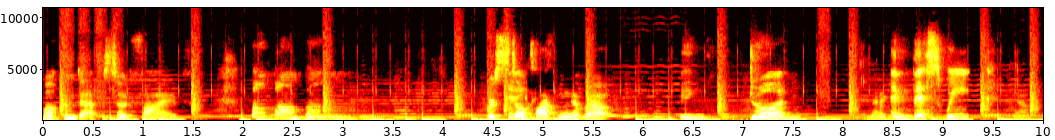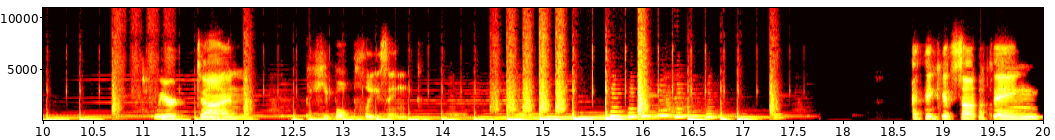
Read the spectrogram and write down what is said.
Welcome to episode five. Bum, bum, bum. We're still Anyways. talking about being done. Maggie. And this week, Yeah. we are done people pleasing. I think it's something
